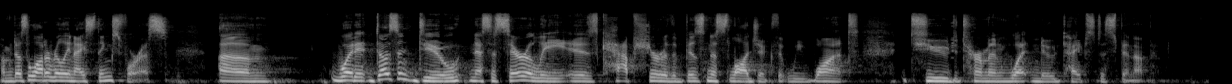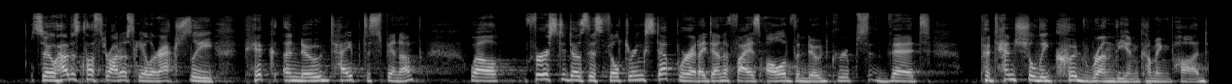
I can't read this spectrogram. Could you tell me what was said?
Um, it does a lot of really nice things for us. Um, what it doesn't do necessarily is capture the business logic that we want to determine what node types to spin up. So how does Cluster Autoscaler actually pick a node type to spin up? Well, first it does this filtering step where it identifies all of the node groups that potentially could run the incoming pod.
